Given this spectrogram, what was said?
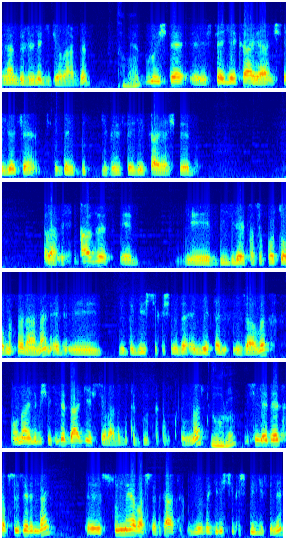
Genel Müdürlüğü'ne gidiyorlardı. Tamam. E, Bunu işte e, SGK'ya, işte YÖK'e, işte denklik gibi SGK'ya işte bazı e, e, bilgileri pasaportu olmasına rağmen e, e, yurda giriş çıkışını da emniyetten imzalı onaylı bir şekilde belge istiyorlardı bu, bu takım kurumlar. Doğru. Biz şimdi E-Devlet Kapısı üzerinden e, sunmaya başladık. Artık yurda giriş çıkış bilgisini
